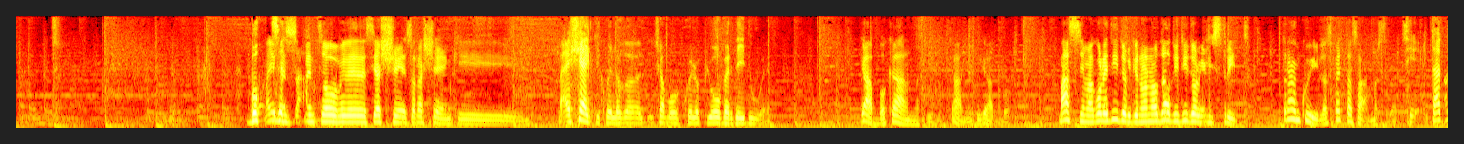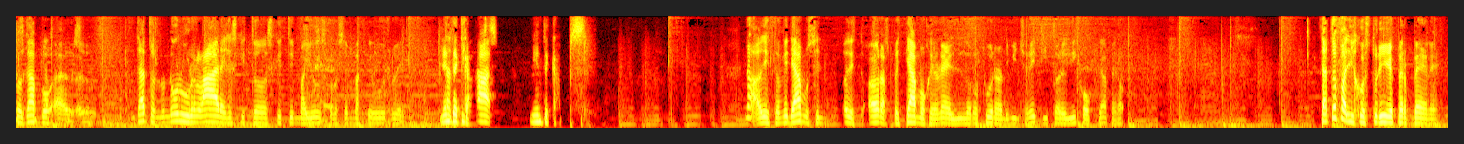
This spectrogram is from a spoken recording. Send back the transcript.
Boh, Ma io se penso, penso che sia sce- sarà Shanky. Ma è scelti quello, diciamo, quello più over dei due. Gabbo, calmati, calmati, Gabbo. Massima con i titoli che non hanno dato i titoli agli street. Tranquillo, aspetta SummerSlam. Sì, intanto Gabbo, eh, eh, intanto non urlare che è scritto, scritto in maiuscolo, sembra che urli. Niente Tanti caps. Niente caps. No, ho detto, vediamo se... Ho detto, ora aspettiamo che non è il loro turno di vincere i titoli di coppia, però... Tanto fagli costruire per bene.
